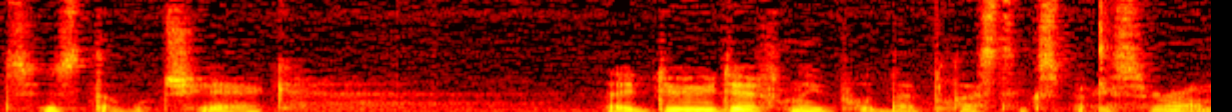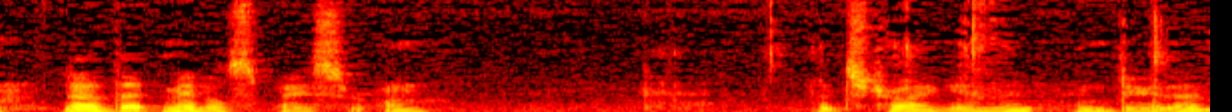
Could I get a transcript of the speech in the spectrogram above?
Let's just double check. They do definitely put that plastic spacer on. No, that metal spacer on. Let's try again then and do that.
